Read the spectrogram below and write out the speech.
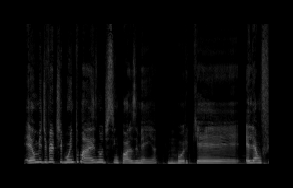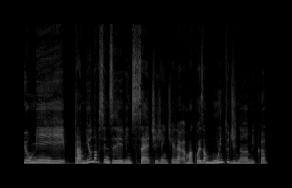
Eu me diverti muito mais no de 5 horas e meia, Uhum. porque ele é um filme. Pra 1927, gente, ele é uma coisa muito dinâmica.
